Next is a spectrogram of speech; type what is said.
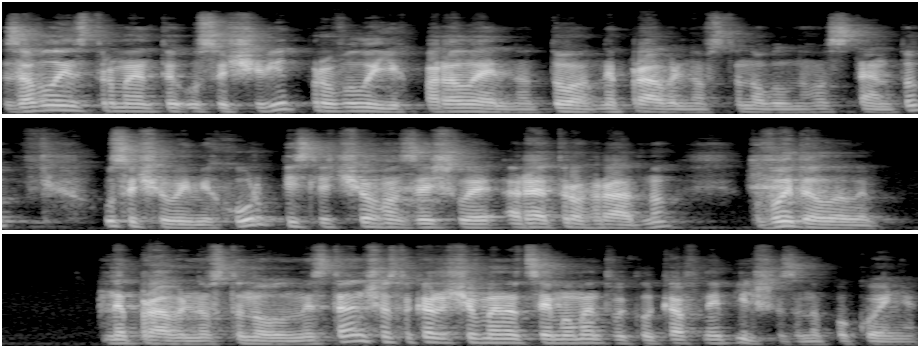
Завели інструменти у сочовід, провели їх паралельно до неправильно встановленого стенту у сечовий міхур, після чого зайшли ретроградно, видалили неправильно встановлений стенд. Чесно кажучи, в мене цей момент викликав найбільше занепокоєння,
